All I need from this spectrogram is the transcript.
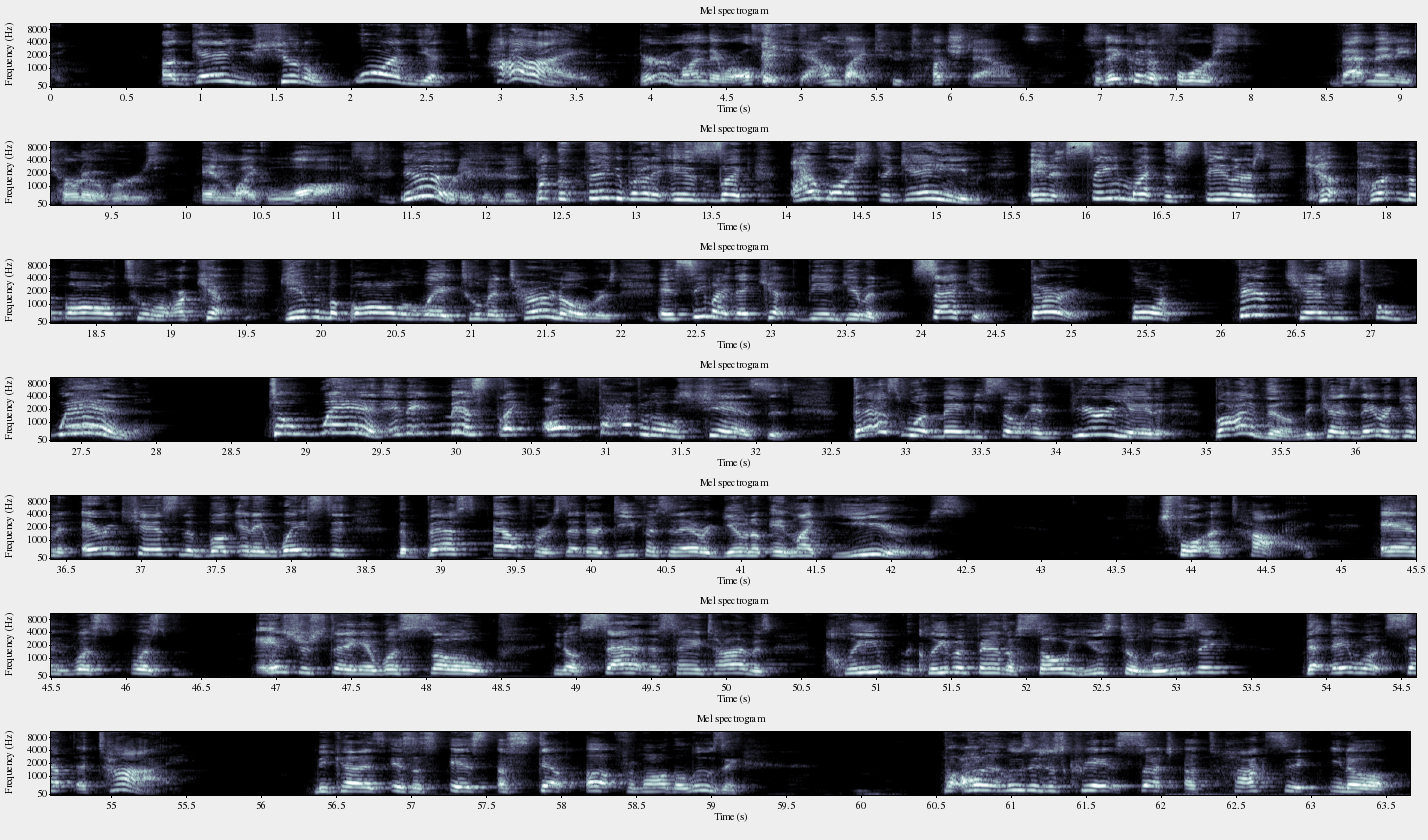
A game you should have won, you tied. bear in mind they were also down by two touchdowns, so they could have forced that many turnovers and like lost. Yeah. pretty convincing. But the thing about it is, is like, I watched the game and it seemed like the Steelers kept putting the ball to them or kept giving the ball away to them in turnovers. It seemed like they kept being given second, third, fourth, fifth chances to win. To win. And they missed like all five of those chances. That's what made me so infuriated by them because they were given every chance in the book and they wasted the best efforts that their defense had ever given them in like years for a tie. And was was interesting and was so you know sad at the same time is Cleve, the Cleveland fans are so used to losing that they will accept a tie because it's a it's a step up from all the losing. But all that losing just creates such a toxic, you know,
